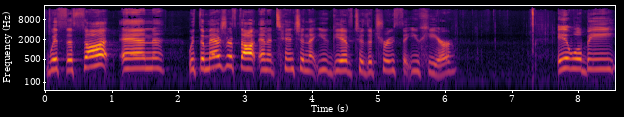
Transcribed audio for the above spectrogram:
with the thought and with the measure of thought and attention that you give to the truth that you hear, it will be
